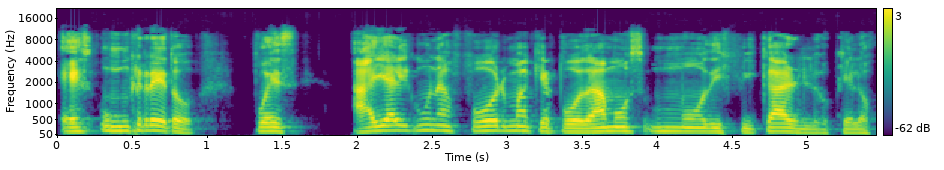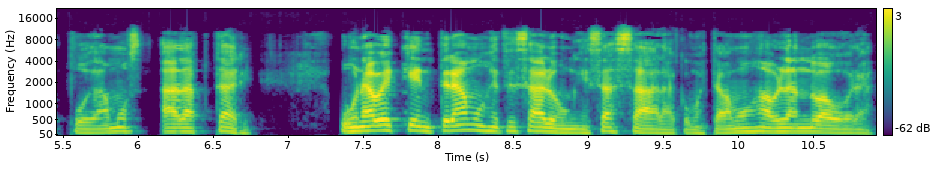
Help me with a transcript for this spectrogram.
es un reto. Pues hay alguna forma que podamos modificarlo, que los podamos adaptar. Una vez que entramos a este salón, esa sala, como estábamos hablando ahora,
